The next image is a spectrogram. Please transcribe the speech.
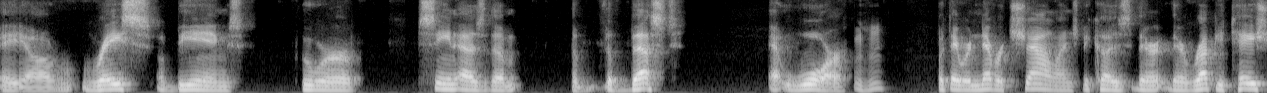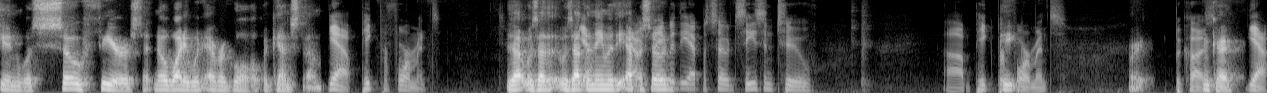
a uh, race of beings who were seen as the the, the best at war, Mm-hmm. but they were never challenged because their their reputation was so fierce that nobody would ever go up against them. Yeah. Peak performance. That was that was that Yeah, the name of the was the name episode? of the episode, season two. Uh, peak Peak- performance. Right. Because Okay. yeah,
